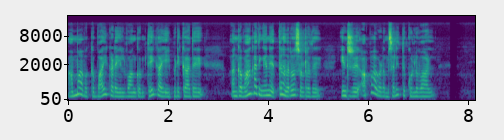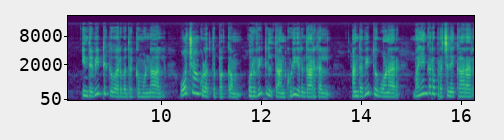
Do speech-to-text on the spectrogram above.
அம்மாவுக்கு பாய் கடையில் வாங்கும் தேங்காயை பிடிக்காது. அங்கே வாங்காதீங்கன்னு எத்தனை தடவை சொல்கிறது என்று அப்பாவிடம் சலித்து கொள்ளுவாள். இந்த வீட்டுக்கு வருவதற்கு முன்னால் ஓச்சாங்குளத்து பக்கம் ஒரு வீட்டில் தான் குடியிருந்தார்கள். அந்த வீட்டு ஓனர் பயங்கர பிரச்சனைக்காரர்.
